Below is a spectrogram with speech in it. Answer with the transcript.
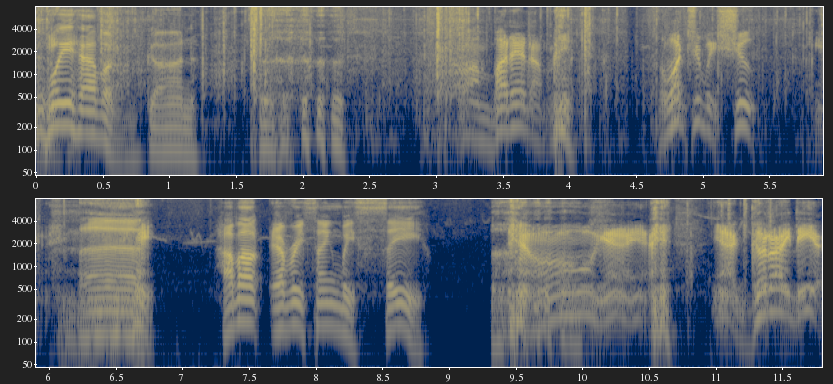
we have a gun. Um, but it, what should we shoot? Uh, how about everything we see? oh, yeah, yeah, yeah, good idea.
